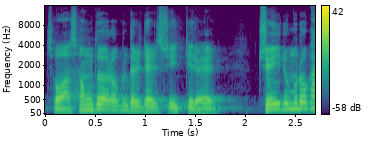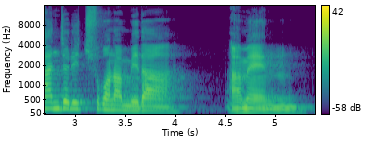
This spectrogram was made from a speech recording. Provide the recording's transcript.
저와 성도 여러분들 될 수 있기를 주의 이름으로 간절히 축원합니다. 아멘.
